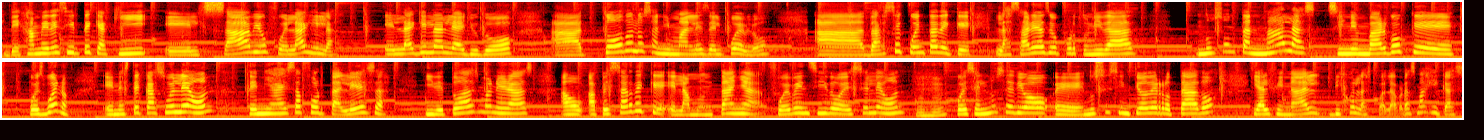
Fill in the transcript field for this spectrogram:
déjame decirte que aquí el sabio fue el águila. El águila le ayudó a todos los animales del pueblo a darse cuenta de que las áreas de oportunidad no son tan malas. Sin embargo, que, pues bueno, en este caso el león tenía esa fortaleza y de todas maneras, a, a pesar de que en la montaña fue vencido ese león, pues él no se dio, eh, no se sintió derrotado y al final dijo las palabras mágicas:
